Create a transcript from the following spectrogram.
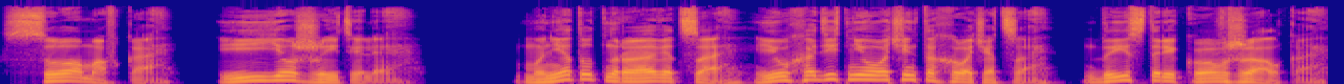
Сомовка и ее жители. Мне тут нравится, и уходить не очень-то хочется, да и стариков жалко.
